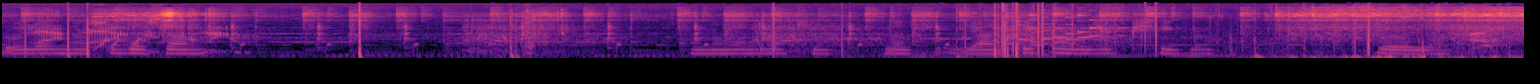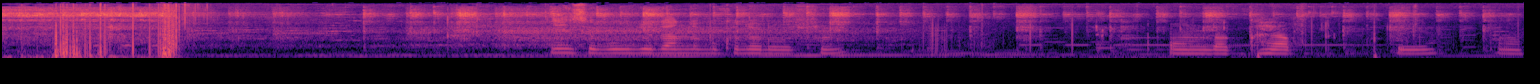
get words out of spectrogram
böyle nasıl desem anlamadım ki. Nasıl yani teknolojik bir şey gibi. Böyle. Neyse bu videodan da bu kadar olsun. 10 dakika yaptık videoyu. Tamam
